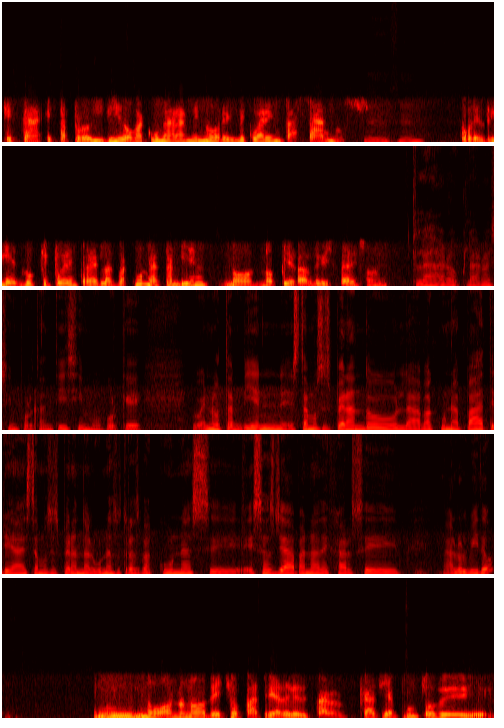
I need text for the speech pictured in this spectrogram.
está está prohibido vacunar a menores de 40 sanos. Por el riesgo que pueden traer las vacunas. También no no pierdan de vista eso. ¿eh? Claro, claro, es importantísimo porque bueno, también estamos esperando la vacuna patria, estamos esperando algunas otras vacunas. Eh, ¿Esas ya van a dejarse al olvido? Mm, no, no, no. De hecho, Patria debe de estar casi a punto de,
